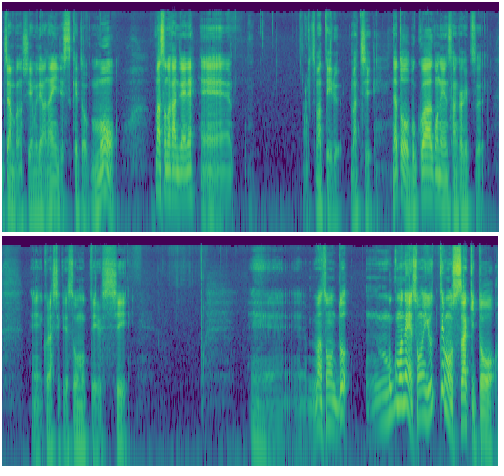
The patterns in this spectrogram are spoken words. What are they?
ジャンボの CM ではないんですけどもまあそんな感じでね、えー、詰まっている街だと僕は5年3ヶ月、えー、暮らしてきてそう思っているし、えー、まあそのど僕もねその言っても須崎と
